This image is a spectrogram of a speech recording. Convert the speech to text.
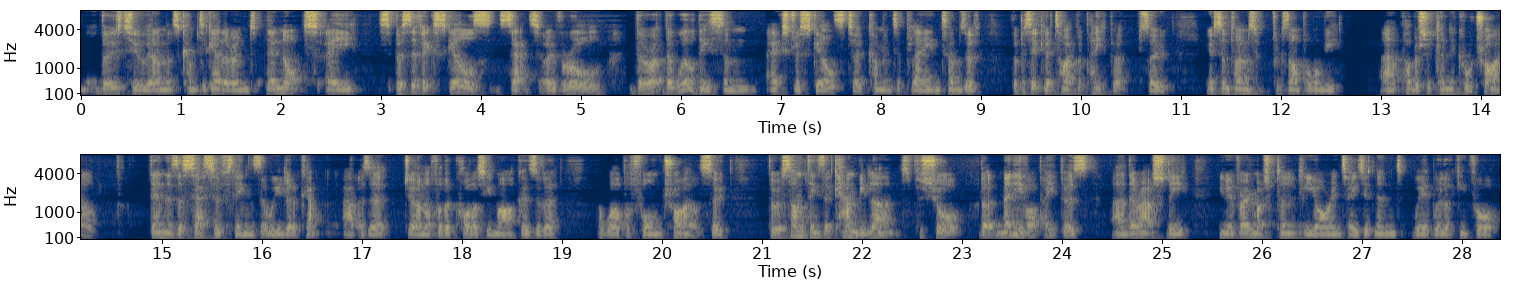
those two elements come together, and they're not a specific skills set overall. There, are, there will be some extra skills to come into play in terms of the particular type of paper. So, you know, sometimes, for example, when we uh, publish a clinical trial, then there's a set of things that we look at, at as a journal for the quality markers of a, a well performed trial. So there are some things that can be learned for sure, but many of our papers uh, they're actually you know very much clinically orientated, and we're, we're looking for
